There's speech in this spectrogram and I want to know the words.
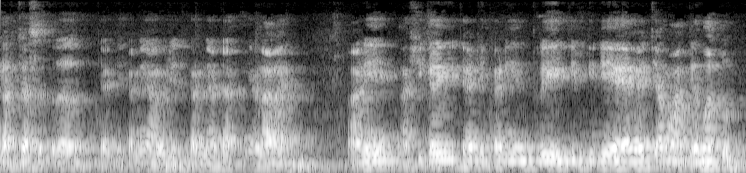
चर्चासत्र त्या ठिकाणी आयोजित करण्यात येणार आहे. आणि अशी काही त्या ठिकाणी यंत्रे येतील की जे आयच्या माध्यमातून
